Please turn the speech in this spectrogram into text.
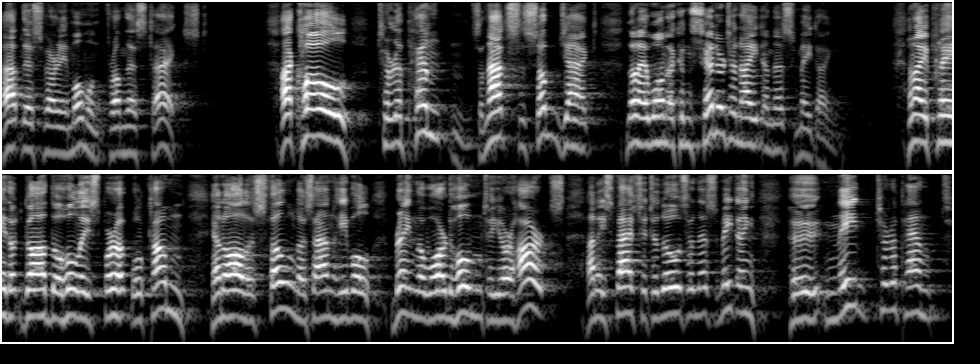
at this very moment from this text. A call to repentance. And that's the subject that I want to consider tonight in this meeting. And I pray that God the Holy Spirit will come in all His fullness and He will bring the word home to your hearts, and especially to those in this meeting who need to repent,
